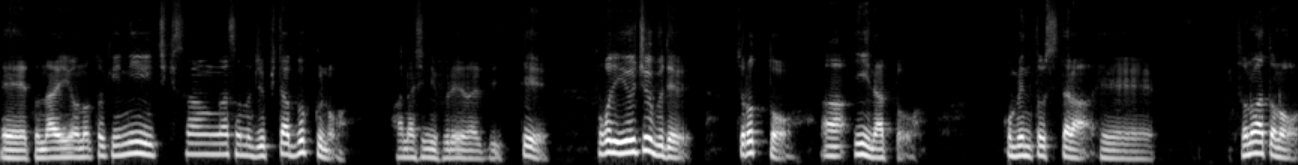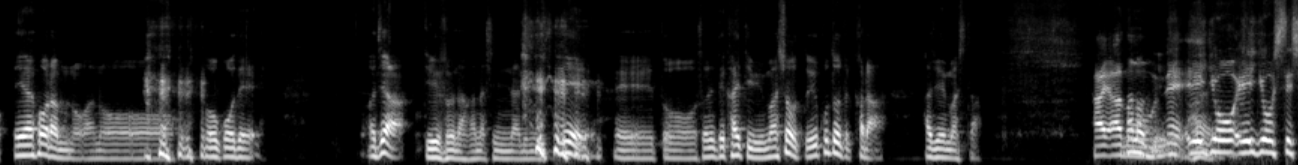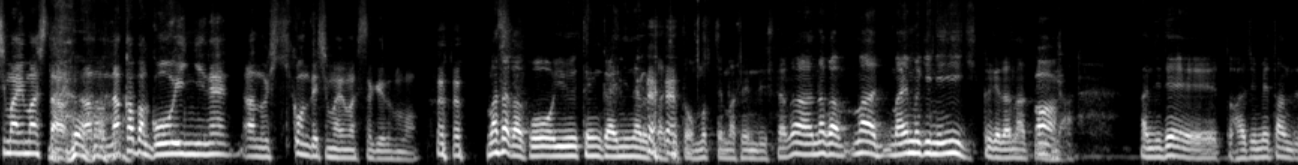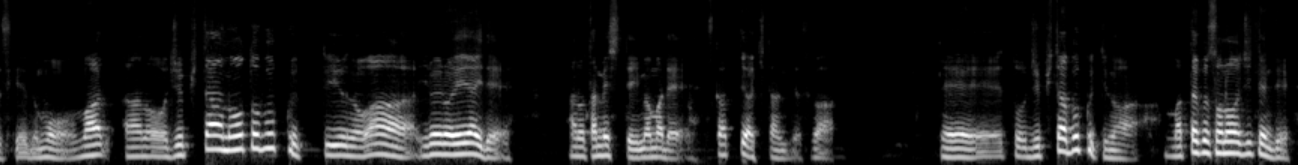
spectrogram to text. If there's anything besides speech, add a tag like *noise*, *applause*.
えーと、内容の時に、市木さんがその Jupyter ブックの話に触れられていて、そこで YouTube でちょろっと、あ、いいなとコメントしたら、えー、その後の AI フォーラムの、あのー、*laughs* 投稿で、あじゃあっていうふうな話になりまして、*laughs* えと、それで書いてみましょうということから始めました。はい、あのね、営業、はい、営業してしまいました。*laughs* あの、半ば強引にね、あの、引き込んでしまいましたけども。*laughs* まさかこういう展開になるとはちょっと思ってませんでしたが、*laughs* なんか、まあ、前向きにいいきっかけだなっていうような感じで、えっと、始めたんですけれども、まあ、あの、Jupyter ノートブックっていうのは、いろいろ AI で、あの、試して今まで使ってはきたんですが、えっと、Jupyter ブックっていうのは、全くその時点で、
